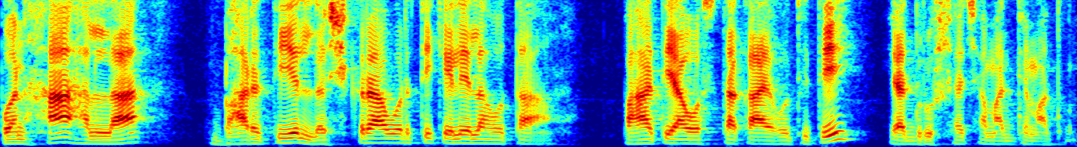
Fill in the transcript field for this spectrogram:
पण हा हल्ला भारतीय लष्करावरती केलेला होता. पहा ती अवस्था काय होती ती या दृश्याच्या माध्यमातून.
